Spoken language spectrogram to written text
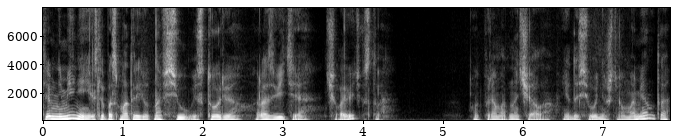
Тем не менее, если посмотреть вот на всю историю развития человечества, вот прямо от начала и до сегодняшнего момента,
